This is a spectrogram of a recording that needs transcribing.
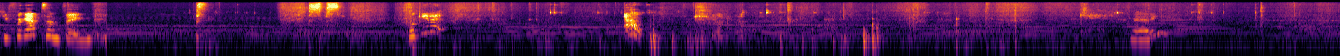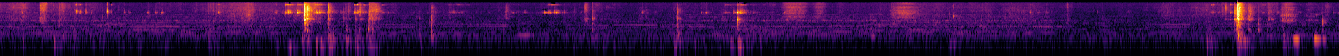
You forgot something. Go get it. Ow. okay, ready?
